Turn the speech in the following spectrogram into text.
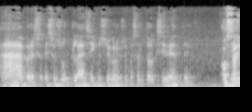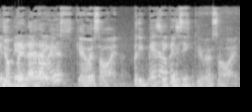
Ah, pero eso, eso es un clásico. Yo creo que eso pasa en todo Occidente. O sea, yo si primera regla- vez que veo esa vaina. Primera sí, que vez sí. que veo esa vaina.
